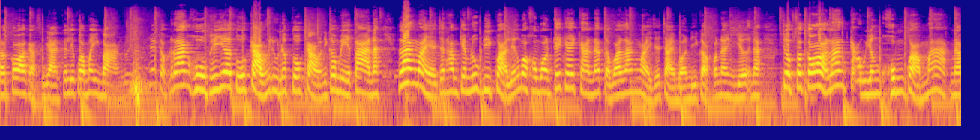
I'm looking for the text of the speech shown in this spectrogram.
แล้วก็อากาศยานก็เรียกว่าไม่บางด้วย เทียบกับร่างโฮเพเยอร์ตัวเก่าให้ดูนะตัวเก่านี่ก็เมตานะ ร่างใหม่อะจะทำเกมลุกดีกว่าเลี้ยงบอลของบอลใกล้ๆกันนะ แต่ว่าร่างใหม่จะจ่ายบอลดีกว่าก็นั่งเยอะนะ จบสกอร์ร่างเก่ายังคมกว่ามากนะ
